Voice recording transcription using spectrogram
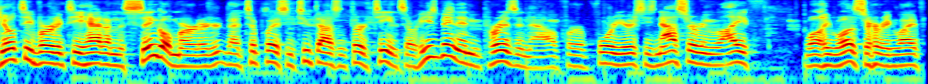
guilty verdict he had on the single murder that took place in 2013. So he's been in prison now for four years. He's now serving life. Well, he was serving life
